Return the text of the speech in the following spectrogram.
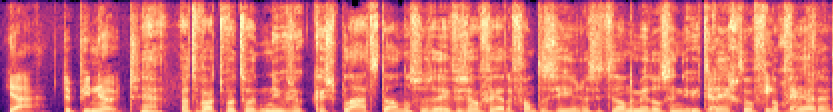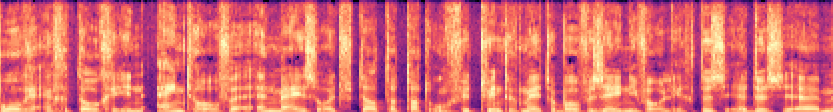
ja, de pineut. Ja. Wat wordt, wat wordt nu zo'n kustplaats dan? Als we even zo verder fantaseren. Zit het dan inmiddels in Utrecht ja, of nog verder? Ik ben geboren en getogen in Eindhoven. En mij is ooit verteld dat dat ongeveer 20 meter boven zeeniveau ligt. Dus, dus um,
